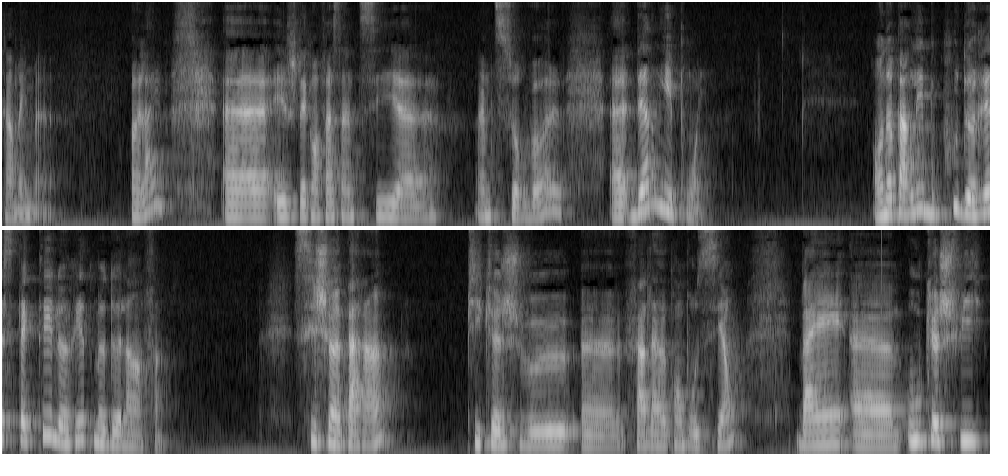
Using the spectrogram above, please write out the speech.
quand même euh, un live. Euh, et je voulais qu'on fasse un petit, un petit survol. dernier point. On a parlé beaucoup de respecter le rythme de l'enfant. Si je suis un parent, puis que je veux faire de la recomposition, ben, ou que je suis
